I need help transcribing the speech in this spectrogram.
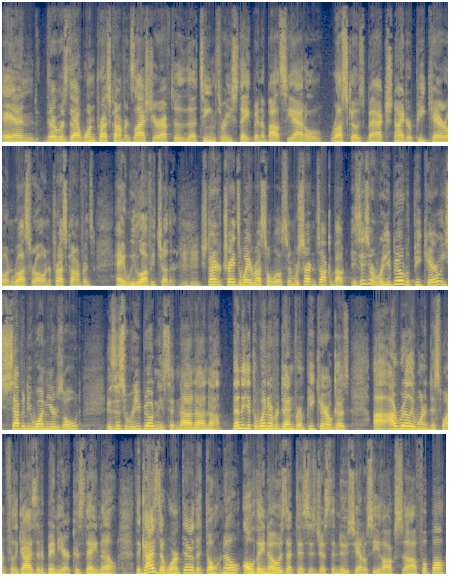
And there was that one press conference last year after the Team 3 statement about Seattle. Russ goes back. Schneider, Pete Carroll, and Russ are all in a press conference. Hey, we love each other. Schneider trades away Russell Wilson. We're starting to talk about is this a rebuild with Pete Carroll? He's 71 years old. Is this a rebuild? And he said, no, no, no. Then they get the win over Denver, and Pete Carroll goes, uh, I really wanted this one for the guys that have been here because they know. The guys that weren't there that don't know, all they know is that this is just the new Seattle Seahawks uh, football,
